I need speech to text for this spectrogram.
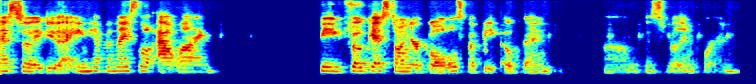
necessarily do that. You have a nice little outline, be focused on your goals, but be open. Um, it's really important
